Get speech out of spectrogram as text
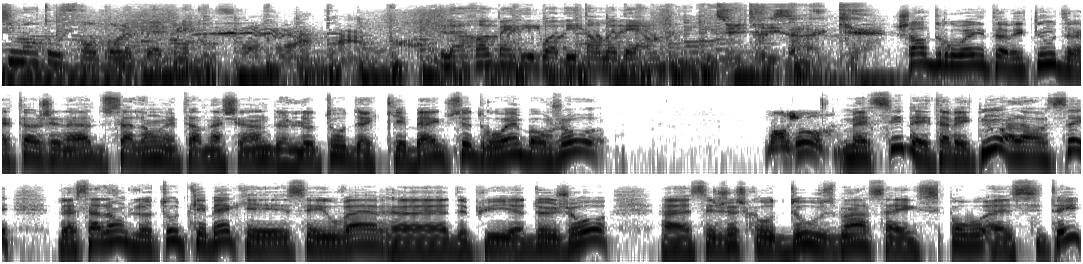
qui monte au front pour le peuple. Le Robin des Bois des temps modernes. Du Trisac. Charles Drouin est avec nous, directeur général du Salon international de l'auto de Québec. Monsieur Drouin, bonjour. Bonjour. Merci d'être avec nous. Alors, c'est le Salon de l'Auto de Québec c'est ouvert euh, depuis deux jours. Euh, c'est jusqu'au 12 mars à Expo euh, Cité.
